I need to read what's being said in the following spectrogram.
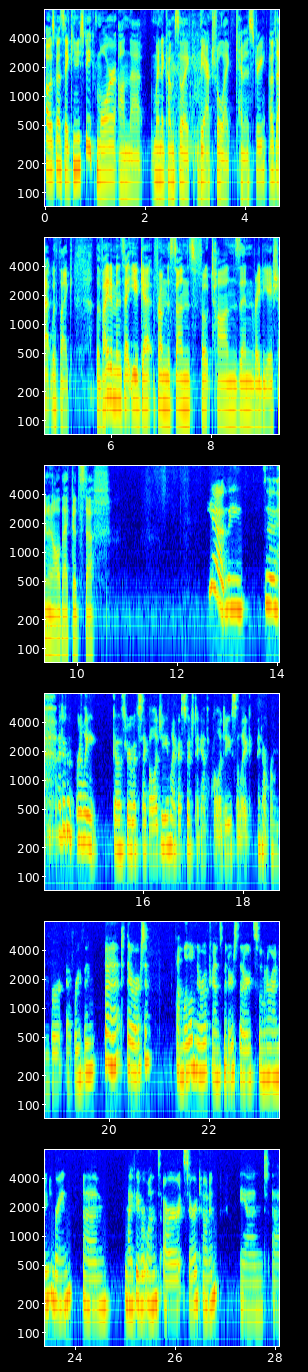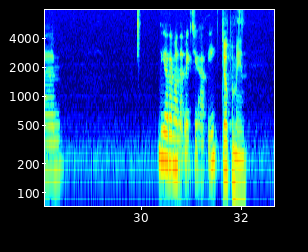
I was going to say, can you speak more on that when it comes to like the actual like chemistry of that with like the vitamins that you get from the sun's photons and radiation and all that good stuff? Yeah, the the I didn't really go through with psychology. Like I switched to anthropology, so like I don't remember everything. But there are some fun little neurotransmitters that are swimming around in your brain. Um, my favorite ones are serotonin and um, the other one that makes you happy. Dopamine.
